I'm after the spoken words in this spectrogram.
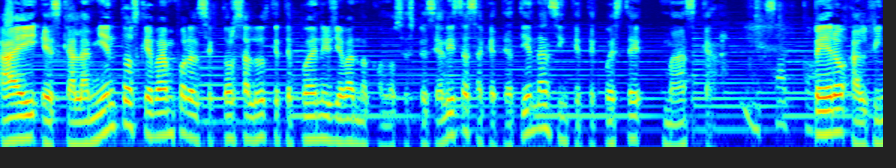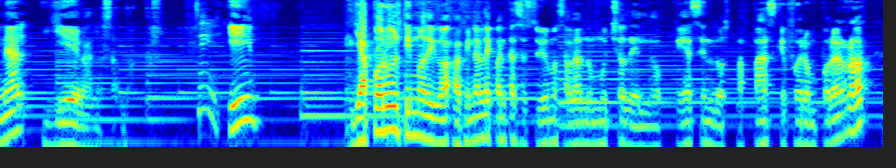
hay escalamientos que van por el sector salud que te pueden ir llevando con los especialistas a que te atiendan sin que te cueste más caro. Exacto. Pero al final, llévalos al doctor. Sí. Y ya por último, digo, a final de cuentas estuvimos hablando mucho de lo que hacen los papás que fueron por error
